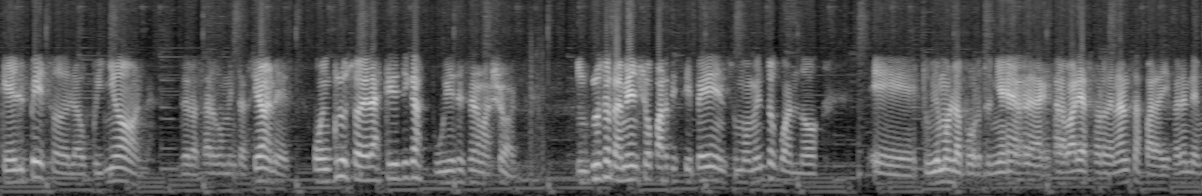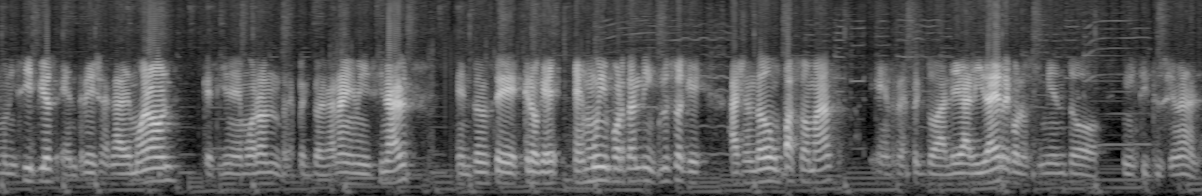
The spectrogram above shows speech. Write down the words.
que el peso de la opinión, de las argumentaciones o incluso de las críticas pudiese ser mayor. Incluso también yo participé en su momento cuando eh, tuvimos la oportunidad de redactar varias ordenanzas para diferentes municipios, entre ellas la de Morón, que tiene Morón respecto al cannabis medicinal. Entonces creo que es muy importante incluso que hayan dado un paso más en respecto a legalidad y reconocimiento institucional.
